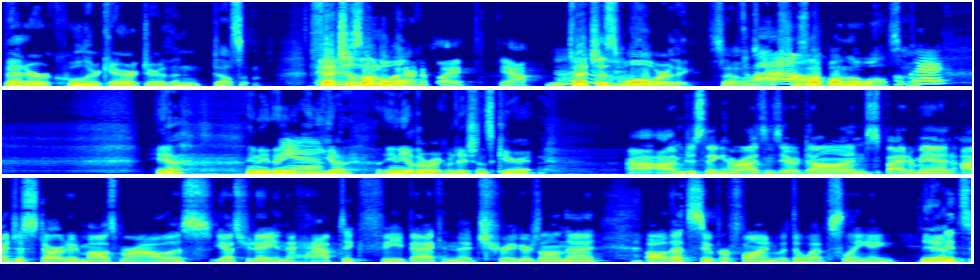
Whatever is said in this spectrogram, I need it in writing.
better, cooler character than Delsin. Fetch And is on the wall. funner to play. Yeah. Fetch is Mm. wall worthy, so Wow. she's up on the wall. So. Okay. Yeah. Anything Yeah. you got? Any other recommendations, Garrett? I'm just thinking Horizon Zero Dawn, Spider Man. I just started Miles Morales yesterday, and the haptic feedback and the triggers on that. Oh, that's super fun with the web slinging. Yeah. It's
